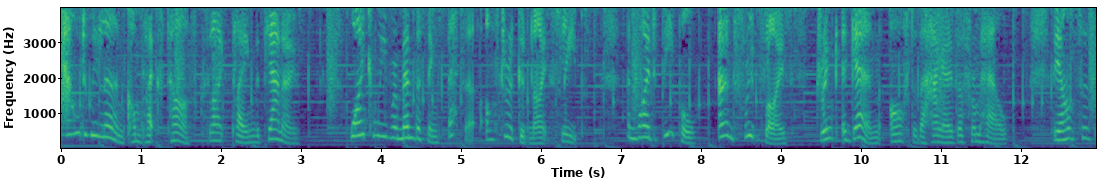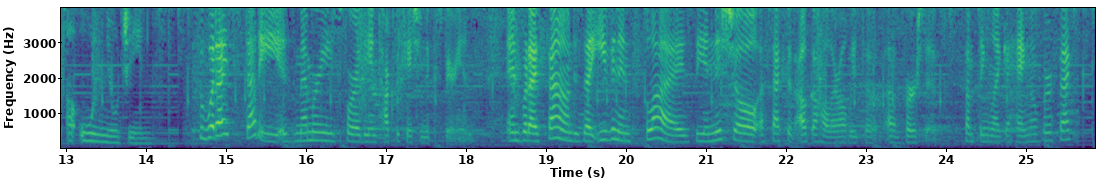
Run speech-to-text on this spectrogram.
How do we learn complex tasks like playing the piano? Why can we remember things better after a good night's sleep? And why do people and fruit flies drink again after the hangover from hell? The answers are all in your genes. So, what I study is memories for the intoxication experience. And what I found is that even in flies, the initial effects of alcohol are always aversive, something like a hangover effect.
